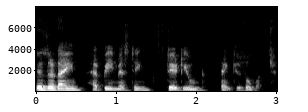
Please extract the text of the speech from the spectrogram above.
Till the time happy investing. Stay tuned. Thank you so much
